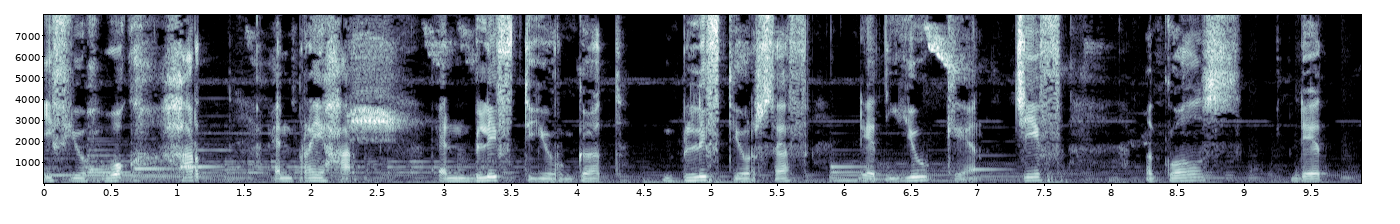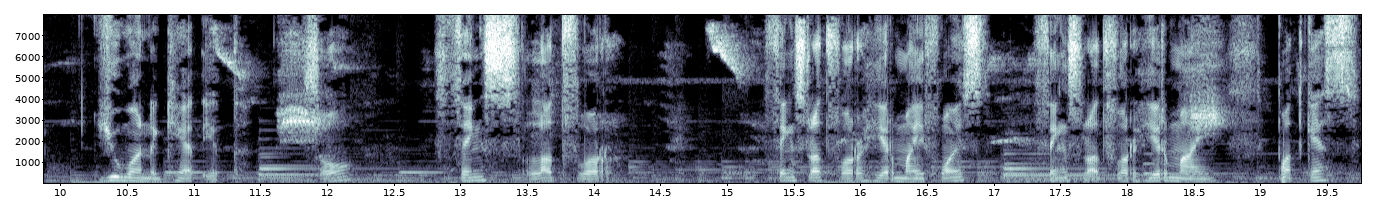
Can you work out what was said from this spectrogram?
If you work hard and pray hard and believe to your god believe to yourself that you can achieve a goals that you wanna get it. So thanks a lot for thanks a lot for hear my voice thanks a lot for hear my podcast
